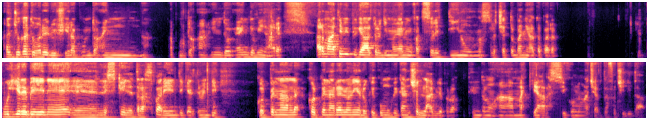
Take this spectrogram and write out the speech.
al giocatore riuscire appunto a, in, appunto a, indo- a indovinare. Armatevi più che altro di magari un fazzolettino, uno straccetto bagnato per pulire bene eh, le schede trasparenti che altrimenti col, pennale, col pennarello nero che comunque è cancellabile però tendono a macchiarsi con una certa facilità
